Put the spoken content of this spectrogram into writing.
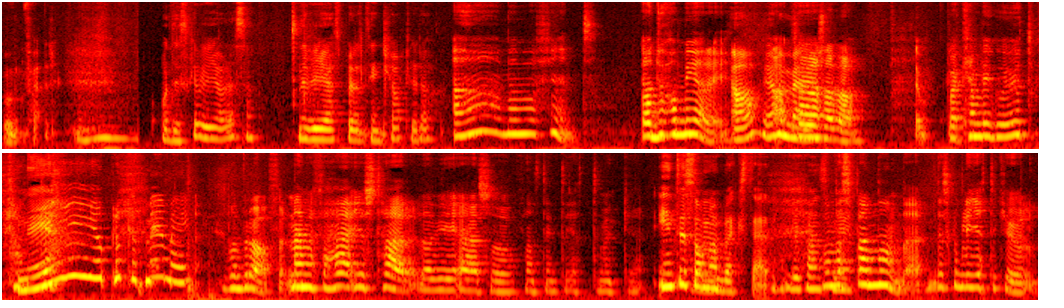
ungefär. Mm. Och det ska vi göra sen. När vi har spelat in klart idag. Ah, men vad fint. Ja, du har med dig? Ja, jag har med mig. bara, vad kan vi gå ut och plocka? Nej, jag har plockat med mig. Vad bra. För, nej men för här, just här där vi är så fanns det inte jättemycket. Inte sådana växter. Det fanns Men vad med. spännande. Det ska bli jättekul.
